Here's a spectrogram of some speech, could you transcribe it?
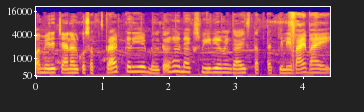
और मेरे चैनल को सब्सक्राइब करिए। मिलते हैं नेक्स्ट वीडियो में गाइस तब तक के लिए बाय बाय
